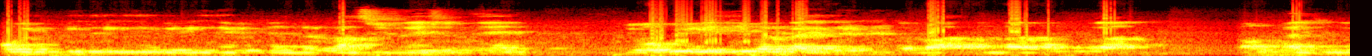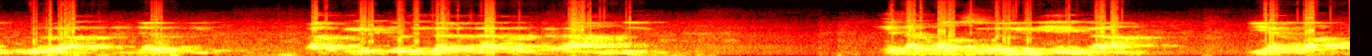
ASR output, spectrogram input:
ਉਹ 21 ਤਰੀਕ ਦੀ ਮੀਟਿੰਗ ਦੇ ਵਿੱਚ ਅੰਡਰ ਕੰਸੀਡਰੇਸ਼ਨ ਤੇ, ਜੋ ਵੀ ਐਲੀਜੀਬਲ ਵੈਲੀਡੇਸ਼ਨ ਤੋਂ ਬਾਅਦ ਬੰਦਾ ਹੋਊਗਾ, ਉਹਨੂੰ ਪੈਨਸ਼ਨ ਦੀ ਰਾਤ ਦੀ ਜਾਊਗੀ। ਬਾਕੀ ਇਹ ਤੁਸੀਂ ਗੱਲ ਕਰ ਰਹੇ ਘਟਾਉਣ ਦੀ। ਇਹ ਤਾਂ ਪੋਸੀਬਲ ਹੀ ਨਹੀਂ ਹੈਗਾ ਕਿ ਆਪਾਂ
